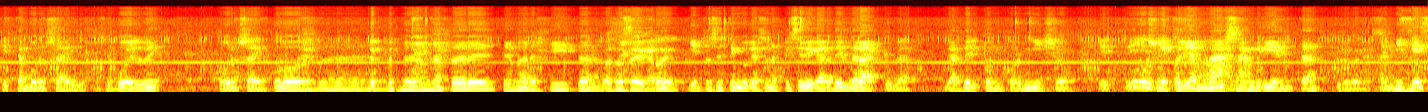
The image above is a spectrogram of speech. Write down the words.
que está en Buenos Aires. Se vuelve a Buenos Aires. Volver a la frente marchita. ¿Vas a hacer Gardel? Y entonces tengo que hacer una especie de Gardel Drácula. Gardel con colmillo, este, Uy, es una historia muy rara. sangrienta al mismo Sí, sí.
